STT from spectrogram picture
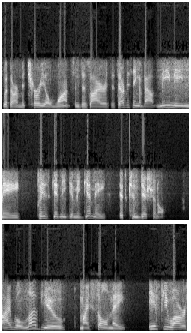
with our material wants and desires. It's everything about me, me, me. Please give me, give me, give me. It's conditional. I will love you, my soulmate, if you are a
